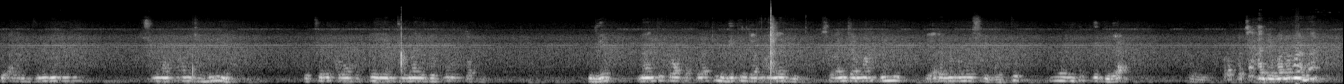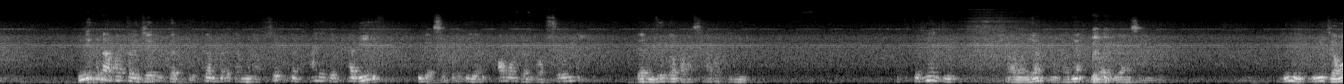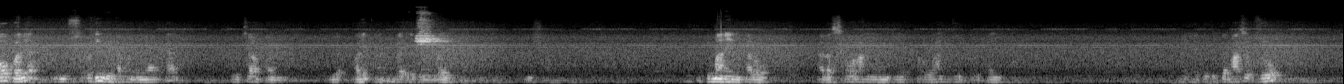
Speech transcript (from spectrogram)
di alam dunia ini semua orang jahiliyah kecuali kelompok dia yang jumlahnya 20 tokoh ya, nanti kelompok lagi bikin jamaah lagi selain jamaah ini ya ada muslim waduh mumpuk gitu ya. Perpecahan di mana-mana ini kenapa terjadi ketika mereka menafsirkan ayat dan hadis tidak seperti yang Allah dan Rasul dan juga para sahabat ini itu terjadi salah ya makanya luar biasa ini ini jawabannya sering kita mendengarkan ucapan ya baik atau baik itu baik Insya. Gimana ini kalau ada seorang yang dia terlanjur berbaikat? Ya, ketika masuk su,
